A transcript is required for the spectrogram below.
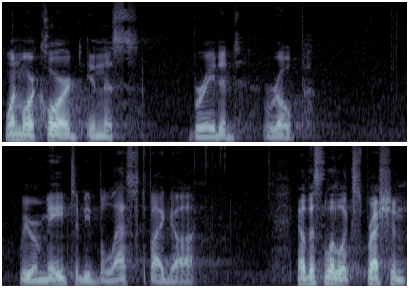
One more cord in this braided rope. We were made to be blessed by God. Now, this little expression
